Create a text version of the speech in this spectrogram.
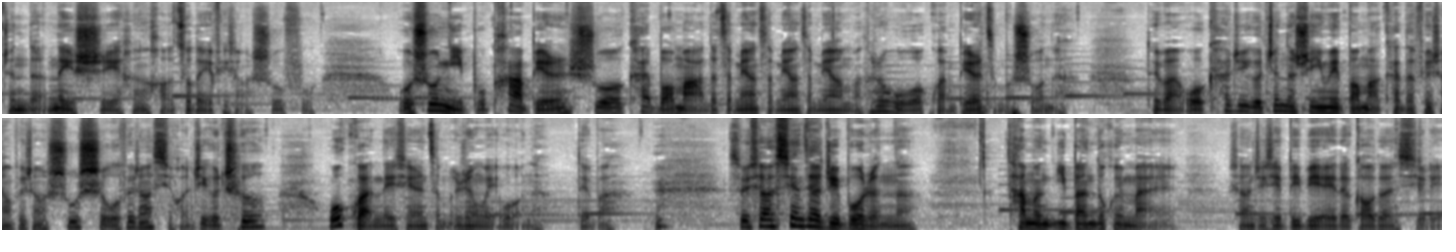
真的内饰也很好，坐的也非常舒服。我说你不怕别人说开宝马的怎么样怎么样怎么样吗？他说我管别人怎么说呢，对吧？我开这个真的是因为宝马开的非常非常舒适，我非常喜欢这个车，我管那些人怎么认为我呢，对吧？所以像现在这波人呢，他们一般都会买。像这些 BBA 的高端系列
